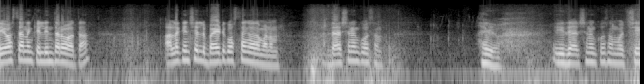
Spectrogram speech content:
దేవస్థానంకి వెళ్ళిన తర్వాత అల్లకించి వెళ్ళి బయటకు వస్తాం కదా మనం. దర్శనం కోసం. అయ్యో ఈ దర్శనం కోసం వచ్చి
